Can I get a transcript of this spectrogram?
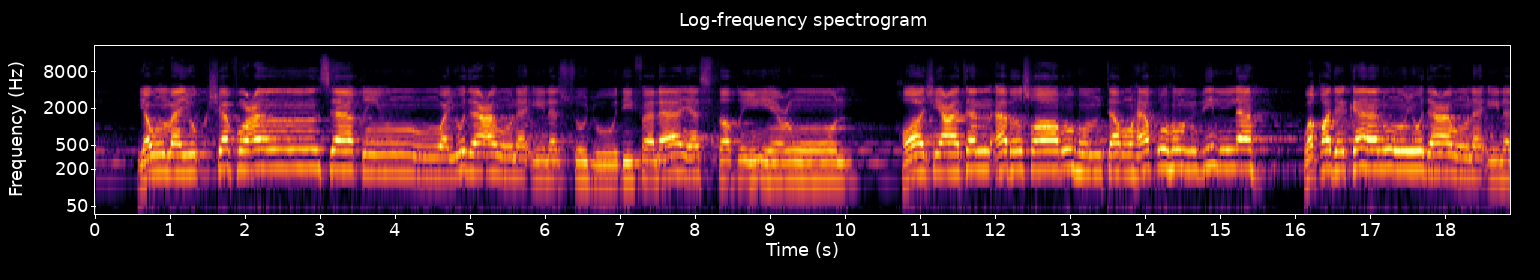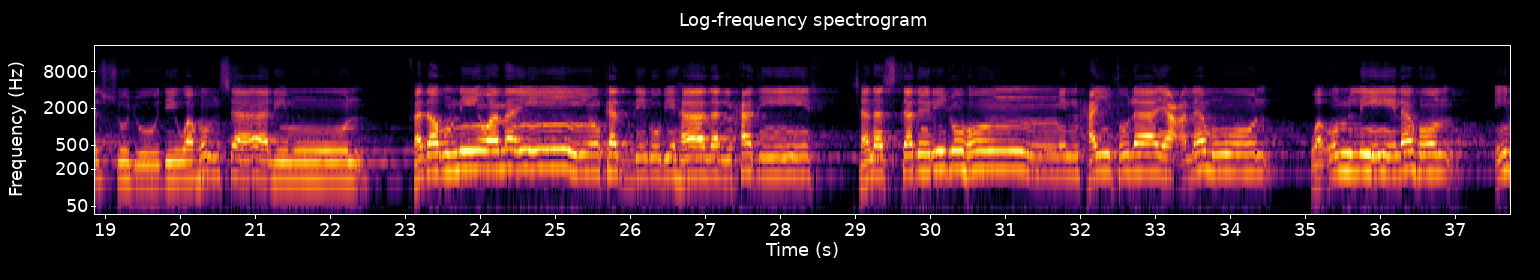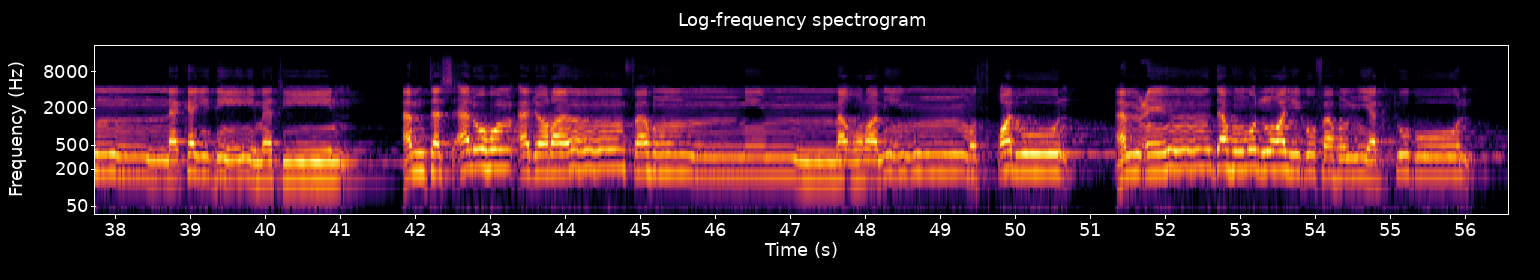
يوم يكشف عن ساق ويدعون إلى السجود فلا يستطيعون. خاشعة أبصارهم ترهقهم ذلة وقد كانوا يدعون إلى السجود وهم سالمون. فذرني ومن يكذب بهذا الحديث. سنستدرجهم من حيث لا يعلمون وأملي لهم إن كيدي متين أم تسألهم أجرا فهم من مغرم مثقلون أم عندهم الغيب فهم يكتبون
